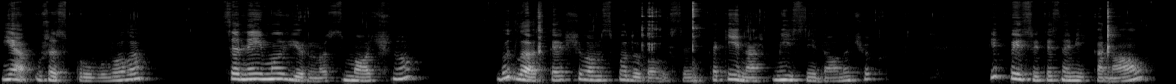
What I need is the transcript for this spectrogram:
Я вже спробувала. Це неймовірно смачно. Будь ласка, якщо вам сподобався такий наш мій сніданочок, підписуйтесь на мій канал,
